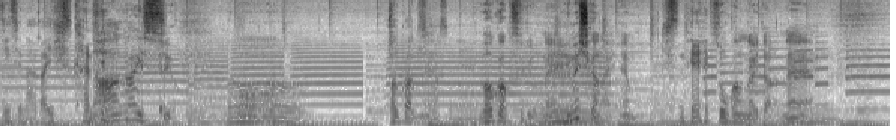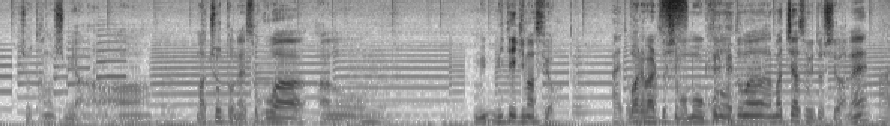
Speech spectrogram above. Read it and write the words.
人生長いですからね。長いっすよ ワクワクしますね。ワクワクするよね。夢しかないねもう。ですね。そう考えたらね。ちょっと楽しみやな。まあちょっとねそこはあの、見ていきますよ。我々としてももうこの大人町遊びとしてはね、は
